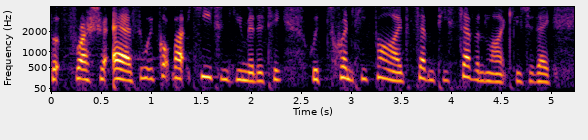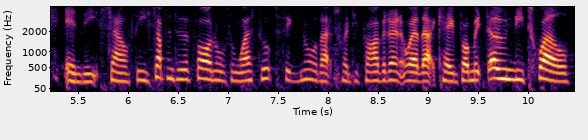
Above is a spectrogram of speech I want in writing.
but fresher air. So we've got that heat and humidity with 25, 77 likely today in the southeast. Up into the far north and west, oops, ignore that 25. I don't know where that came from. It's only 12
